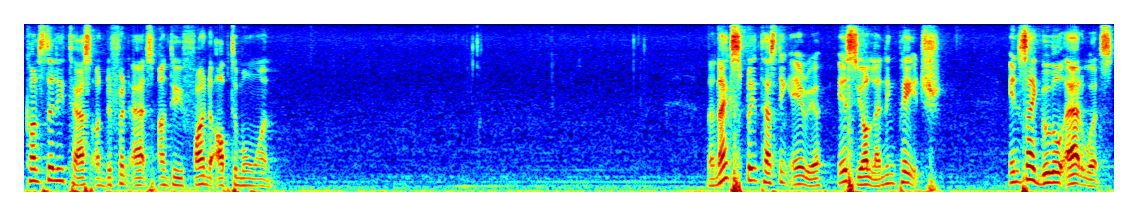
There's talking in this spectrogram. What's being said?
Constantly test on different ads until you find the optimal one. The next split testing area is your landing page. Inside Google AdWords,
